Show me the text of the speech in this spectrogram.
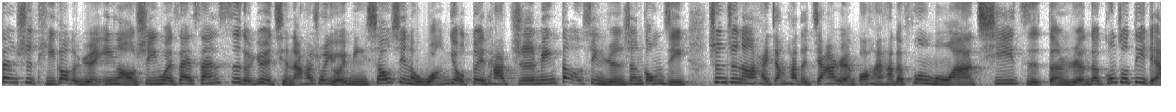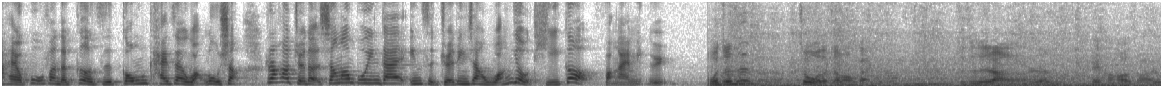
但是提告的原因哦，是因为在三四个月前呢，他说有一名肖姓的网友对他指名道姓、人身攻击，甚至呢还将他的家人，包含他的父母啊、妻子等人的工作地点，还有部分的个资公开在网络上，让他觉得相当不应该，因此决定向网友提告，妨碍名誉。我就是做我的交通改革，就是让人可以好好走在路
